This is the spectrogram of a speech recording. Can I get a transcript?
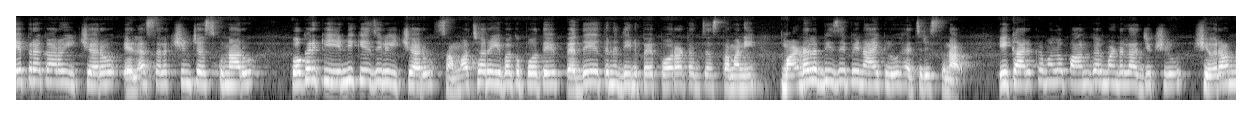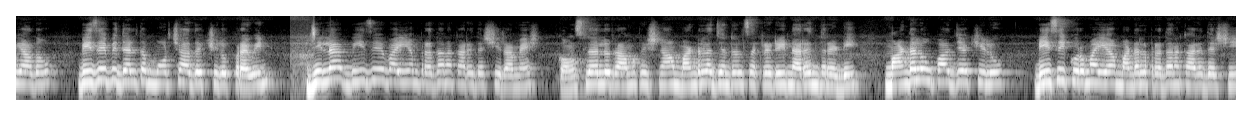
ఏ ప్రకారం ఇచ్చారో ఎలా సెలక్షన్ చేసుకున్నారు ఒకరికి ఎన్ని కేజీలు ఇచ్చారు సమాచారం ఇవ్వకపోతే పెద్ద ఎత్తున దీనిపై పోరాటం చేస్తామని మండల బీజేపీ నాయకులు హెచ్చరిస్తున్నారు. ఈ కార్యక్రమంలో పాన్గల్ మండల అధ్యక్షులు శివరాం యాదవ్ బీజేపీ దళిత మోర్చా అధ్యక్షులు ప్రవీణ్ జిల్లా బీజేవైఎం ప్రధాన కార్యదర్శి రమేష్ కౌన్సిలర్లు రామకృష్ణ మండల జనరల్ సెక్రటరీ నరేందర్ రెడ్డి మండల ఉపాధ్యక్షులు డీసీ కురమయ్య మండల ప్రధాన కార్యదర్శి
